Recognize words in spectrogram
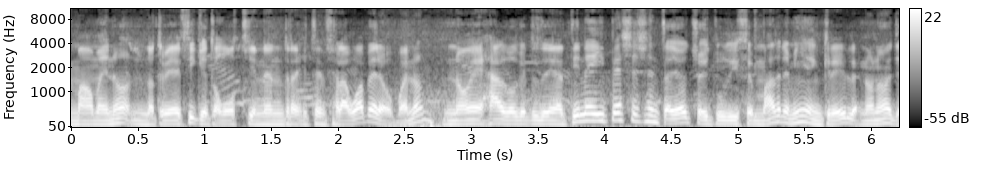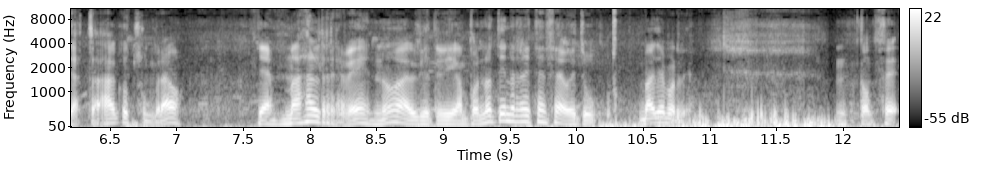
más o menos, no te voy a decir que todos tienen resistencia al agua, pero bueno, no es algo que tú tengas. Tiene IP68 y tú dices, madre mía, increíble. No, no, ya estás acostumbrado. Ya es más al revés, ¿no? Al que te digan, pues no tiene resistencia y tú, vaya por Dios. Entonces,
